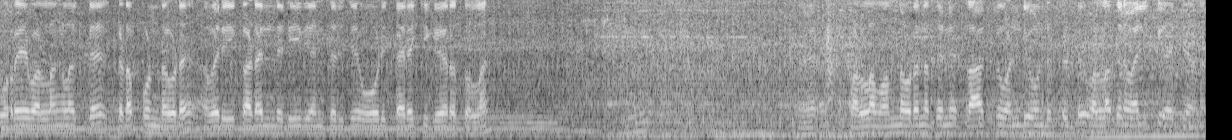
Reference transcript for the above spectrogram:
കുറേ വള്ളങ്ങളൊക്കെ കിടപ്പുണ്ട് അവിടെ. അവർ ഈ കടലിന്റെ രീതി അനുസരിച്ച് ഓടി കരയ്ക്ക് കയറത്തുള്ള. വള്ളം വന്ന ഉടനെ തന്നെ ട്രാക്ക് വണ്ടി കൊണ്ടിട്ടിട്ട് വള്ളത്തിന് വലിച്ചു കയറ്റിയാണ്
